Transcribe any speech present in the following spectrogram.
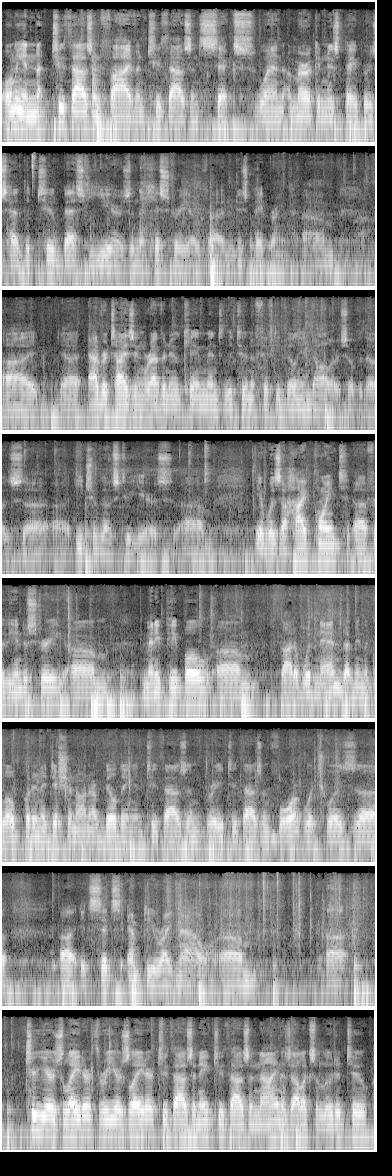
only in 2005 and 2006 when American newspapers had the two best years in the history of uh, newspapering. Um, uh, uh, advertising revenue came into the tune of $50 billion over those, uh, uh, each of those two years. Um, it was a high point uh, for the industry. Um, many people um, thought it wouldn't end. I mean, the Globe put an addition on our building in 2003, 2004, which was, uh, uh, it sits empty right now. Um, uh, two years later, three years later, 2008, 2009, as Alex alluded to,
